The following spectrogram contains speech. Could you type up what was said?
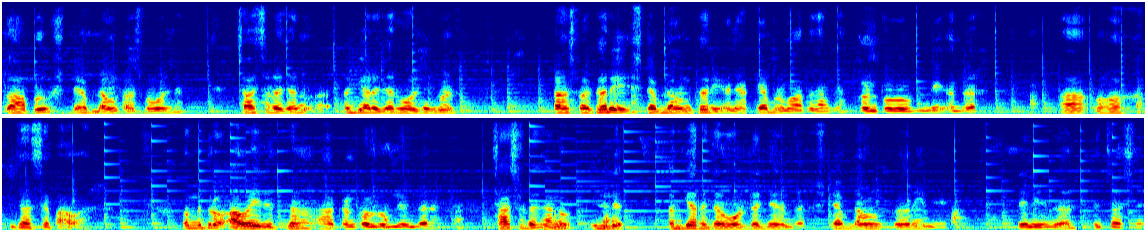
તો આપણું સ્ટેપ ડાઉન ટ્રાન્સફોર્મર છે છાસઠ હજારનું અગિયાર હજાર વોલ્ટેજમાં ટ્રાન્સફર કરી સ્ટેપ ડાઉન કરી અને આ કેબલ મારફત આપણે કંટ્રોલ રૂમની અંદર આ જશે પાવર તો મિત્રો, આવી રીતના આ કંટ્રોલ રૂમની અંદર છાસઠ હજારનું અગિયાર હજાર વોલ્ટેજની અંદર સ્ટેપ ડાઉન કરીને તેની અંદર જશે.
